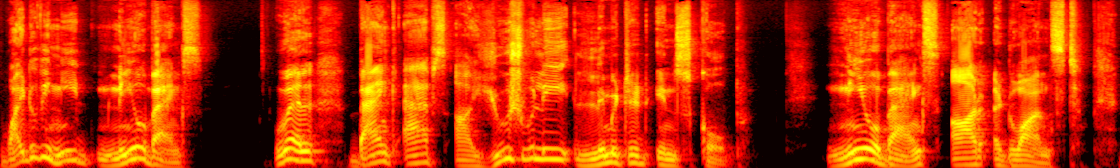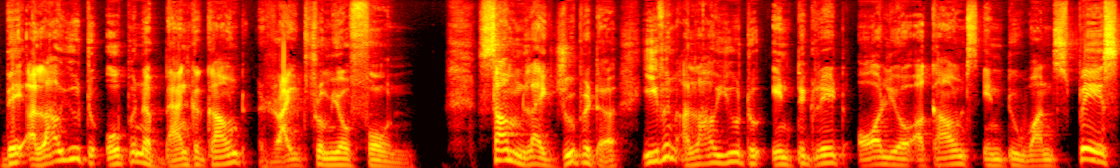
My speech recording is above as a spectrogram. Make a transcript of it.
Why do we need neobanks? Well, bank apps are usually limited in scope. Neobanks are advanced. They allow you to open a bank account right from your phone. Some, like Jupiter, even allow you to integrate all your accounts into one space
